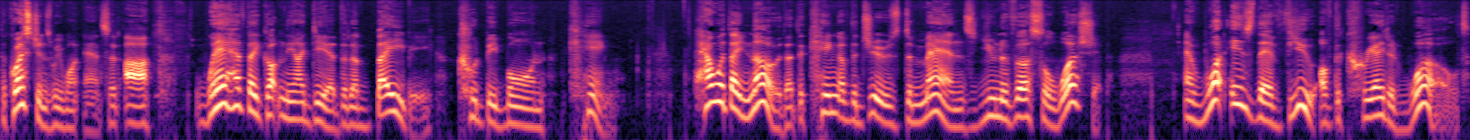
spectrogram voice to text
the questions we want answered are where have they gotten the idea that a baby could be born king? How would they know that the king of the Jews demands universal worship? And what is their view of the created world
